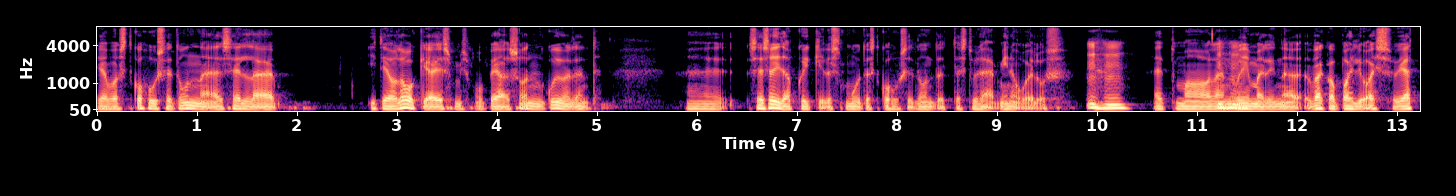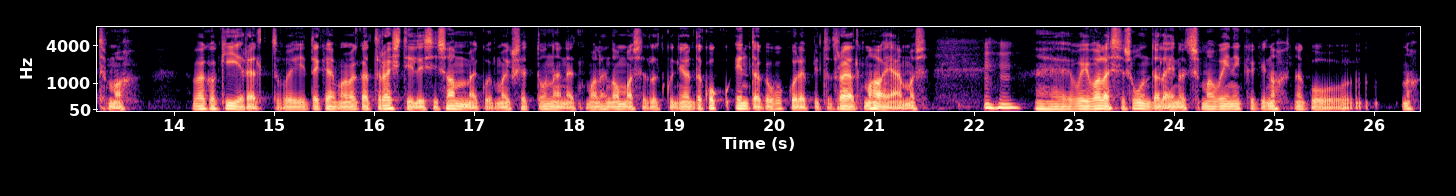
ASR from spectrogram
ja vast kohusetunne selle ideoloogia ees, mis mu peas on kujunenud. see sõidab kõikidest muudest kohusetundetest üle minu elus mm. -hmm. et ma olen mm -hmm. võimeline väga palju asju jätma väga kiirelt või tegema väga drastilisi samme, kui ma üks hetk tunnen, et ma olen oma sellelt kui nii-öelda kokku, endaga kokku lepitud rajalt maha jäämas mm -hmm. või valesse suunda läinud, siis ma võin ikkagi noh, nagu noh,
